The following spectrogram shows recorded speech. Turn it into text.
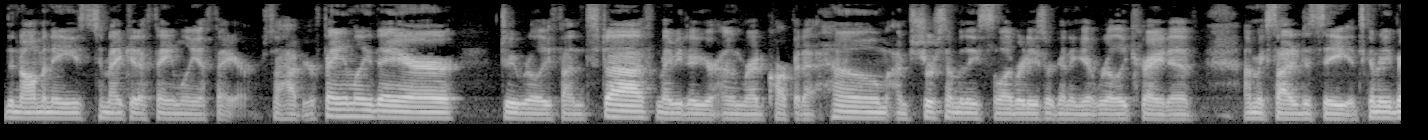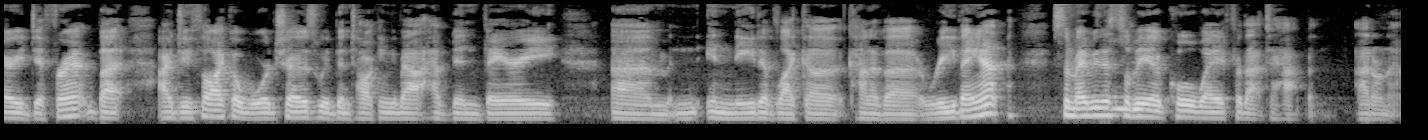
the nominees to make it a family affair. So have your family there, do really fun stuff, maybe do your own red carpet at home. I'm sure some of these celebrities are going to get really creative. I'm excited to see. It's going to be very different, but I do feel like award shows we've been talking about have been very um, in- need of like a kind of a revamp. So maybe this will be a cool way for that to happen. I don't know.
